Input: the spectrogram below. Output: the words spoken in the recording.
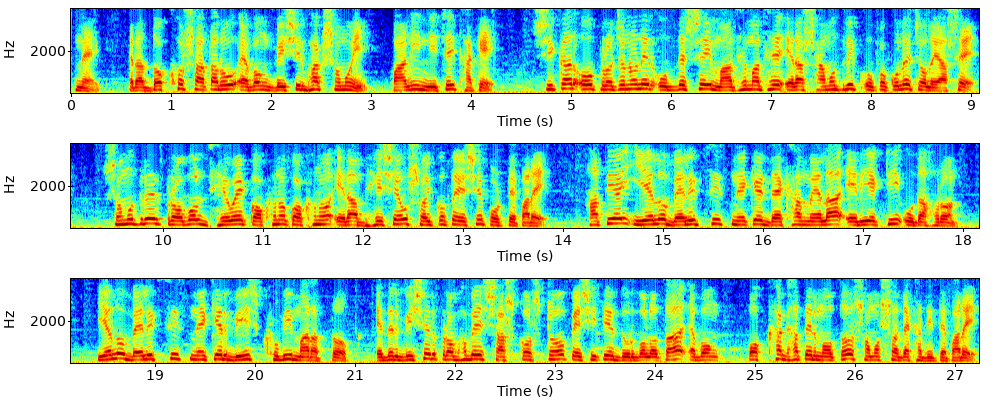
স্নেক। এরা দক্ষ সাঁতারু এবং বেশিরভাগ সময়ই পানির নিচেই থাকে। শিকার ও প্রজননের উদ্দেশ্যেই মাঝে মাঝে এরা সামুদ্রিক উপকূলে চলে আসে। সমুদ্রের প্রবল ঢেউয়ে কখনো কখনো এরা ভেসেও সৈকতে এসে পড়তে পারে। হাতিয়ায় ইয়েলো বেলিটসি স্নেকের দেখা মেলা এরই একটি উদাহরণ। ইয়েলো বেলিটসি স্নেকের বিষ খুবই মারাত্মক। এদের বিষের প্রভাবে শ্বাসকষ্ট, পেশিতে দুর্বলতা এবং পক্ষাঘাতের মতো সমস্যা দেখা দিতে পারে।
